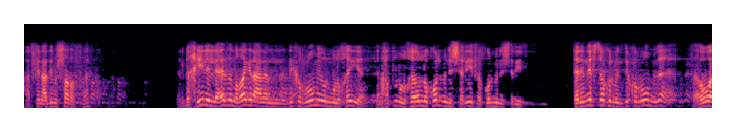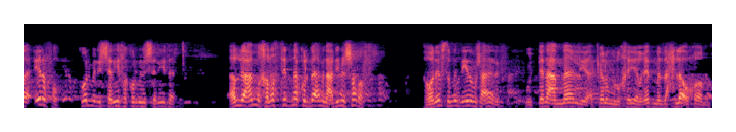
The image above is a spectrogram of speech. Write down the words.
عارفين عديم الشرف ها؟ البخيل اللي عزم الراجل على الديك الرومي والملوخية. كان له الملوخية يقول له كل من الشريفة كل من الشريفة تاني نفسه ياكل من الديك الرومي ده فهو قرفه. كل من الشريفة كل من الشريفة. قال له يا عم خلاص سيب ناكل بقى من عديم الشرف. هو نفسه مد ايده مش عارف. والتاني عمال يأكله ملوخية لغاية ما زحلقه خالص.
